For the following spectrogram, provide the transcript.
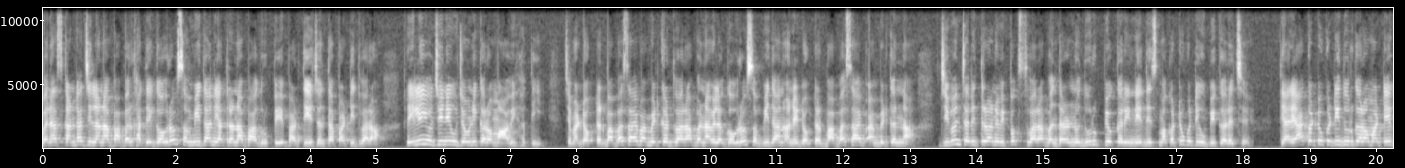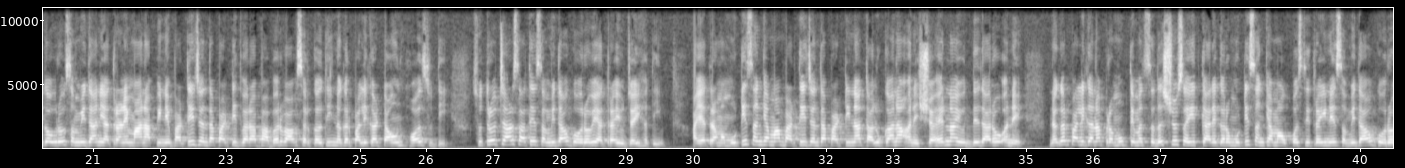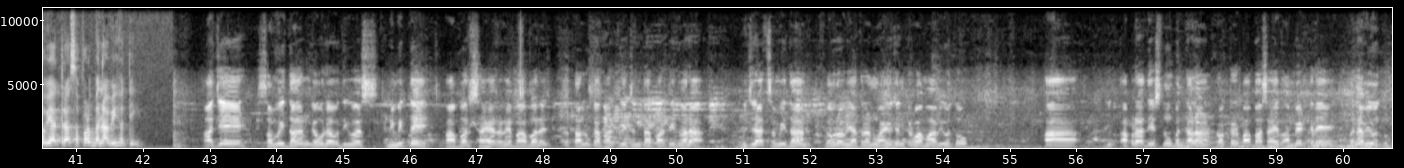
બનાસકાંઠા જિલ્લાના ભાભર ખાતે ગૌરવ સંવિધાન યાત્રાના ભાગરૂપે ભારતીય જનતા પાર્ટી દ્વારા રેલી યોજીને ઉજવણી કરવામાં આવી હતી, જેમાં ડોક્ટર બાબા સાહેબ આંબેડકર દ્વારા બનાવેલા ગૌરવ સંવિધાન અને ડોક્ટર બાબા સાહેબ આંબેડકરના જીવન ચરિત્ર અને વિપક્ષ દ્વારા બંધારણનો દુરુપયોગ કરીને દેશમાં કટોકટી ઊભી કરે છે. ત્યારે આ કટોકટી દૂર કરવા માટે ગૌરવ સંવિધાન યાત્રાને માન આપીને ભારતીય જનતા પાર્ટી દ્વારા ભાભર વાવ સર્કલથી નગરપાલિકા ટાઉન હોલ સુધી સૂત્રોચ્ચાર સાથે સંવિધાન ગૌરવ યાત્રા યોજાઈ હતી. આ યાત્રામાં મોટી સંખ્યામાં ભારતીય જનતા પાર્ટીના તાલુકાના અને શહેરના યુદ્ધેદારો અને નગરપાલિકાના પ્રમુખ તેમજ સદસ્યો સહિત કાર્યકરો મોટી સંખ્યામાં ઉપસ્થિત રહીને સંવિધાન ગૌરવ યાત્રા સફળ બનાવી હતી. આજે સંવિધાન ગૌરવ દિવસ નિમિત્તે બાબર શહેર અને બાબર તાલુકા ભારતીય જનતા પાર્ટી દ્વારા ગુજરાત સંવિધાન ગૌરવ યાત્રાનું આયોજન કરવામાં આવ્યું હતું. આ આપણા દેશનું બંધારણ ડૉક્ટર બાબા સાહેબ આંબેડકરે બનાવ્યું હતું.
